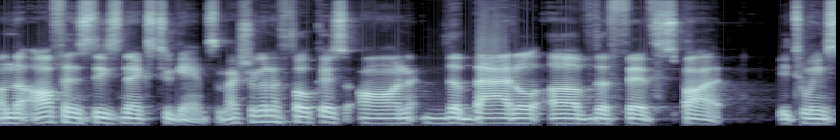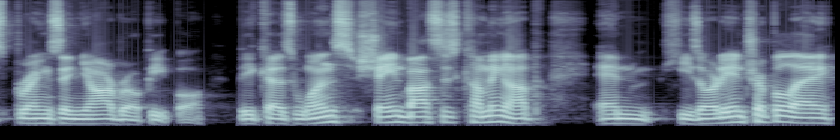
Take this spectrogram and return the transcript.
on the offense these next two games. I'm actually going to focus on the battle of the fifth spot between Springs and Yarbrough people because once Shane Baz is coming up and he's already in AAA.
